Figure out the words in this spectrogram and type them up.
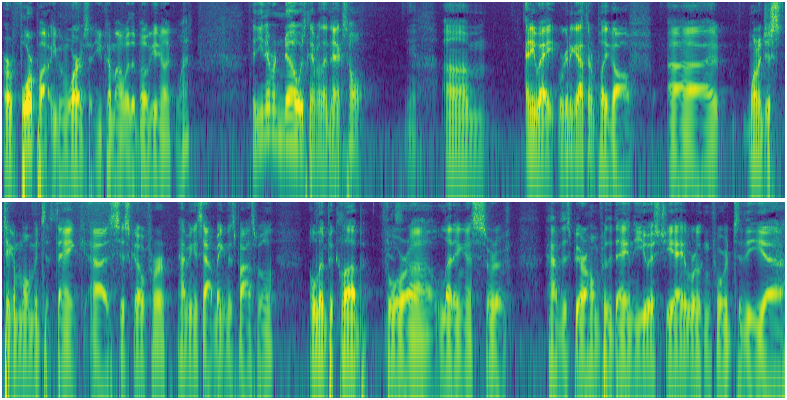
Or four putt, even worse, and you come out with a bogey and you're like, what? And you never know what's going to happen on the next hole. Yeah. Um, anyway, we're gonna get out there and play golf. Uh, Want to just take a moment to thank uh, Cisco for having us out, making this possible. Olympic Club for uh, letting us sort of have this be our home for the day, and the USGA. We're looking forward to the uh,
